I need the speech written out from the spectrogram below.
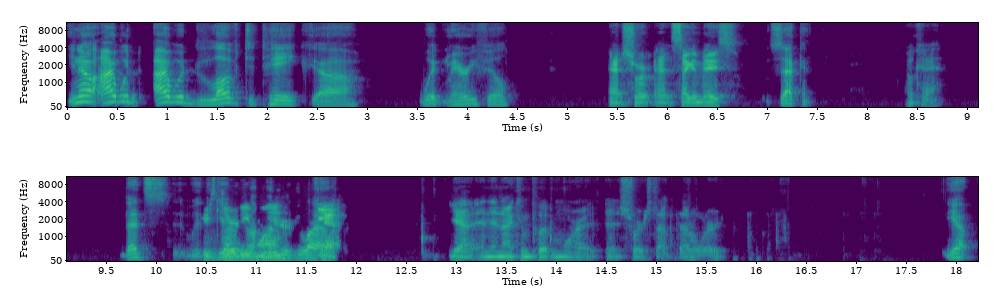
you know, I would I would love to take uh Whit Merrifield at short at second base. second. Okay. That's He's 31. left. Yeah. Yeah. And then I can put more at, at shortstop. That'll work. Yep.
